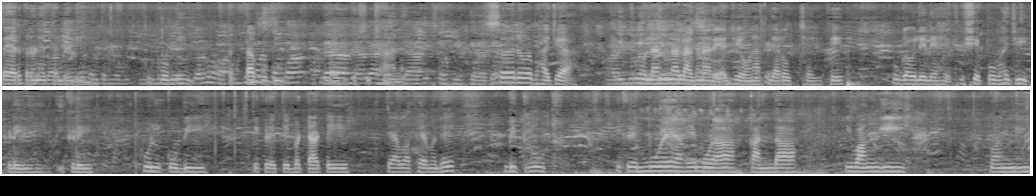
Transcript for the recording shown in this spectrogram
तयार करण्यात आलेली आहे. गोबी पत्ता गोबी. कशी छान आहे. सर्व भाज्या मुलांना लागणाऱ्या जेवणातल्या रोजच्या इथे उगवलेल्या आहेत. शेपू भाजी इकडे इकडे. फुलकोबी तिकडे ते बटाटे त्या वाफ्यामध्ये बीटरूट इकडे मुळे आहे मुळा कांदा ही वांगी वांगी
